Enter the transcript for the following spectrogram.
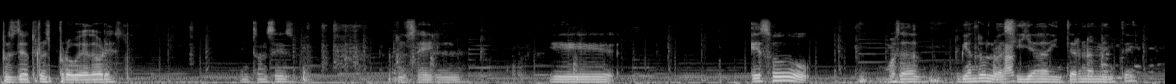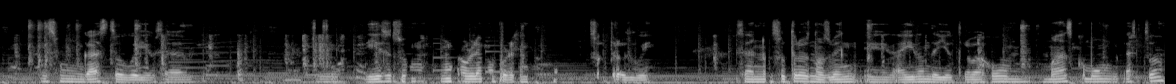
pues de otros proveedores. Entonces, pues el eh, eso, o sea, viéndolo así ya internamente, es un gasto, güey, o sea, y eso es un, problema, por ejemplo, nosotros, güey. O sea, nosotros nos ven eh, ahí donde yo trabajo más como un gasto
